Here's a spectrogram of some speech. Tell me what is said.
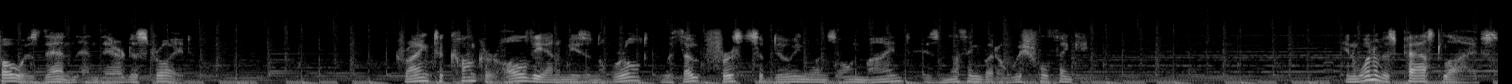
foe is then and there destroyed. Trying to conquer all the enemies in the world without first subduing one's own mind is nothing but a wishful thinking. In one of his past lives,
